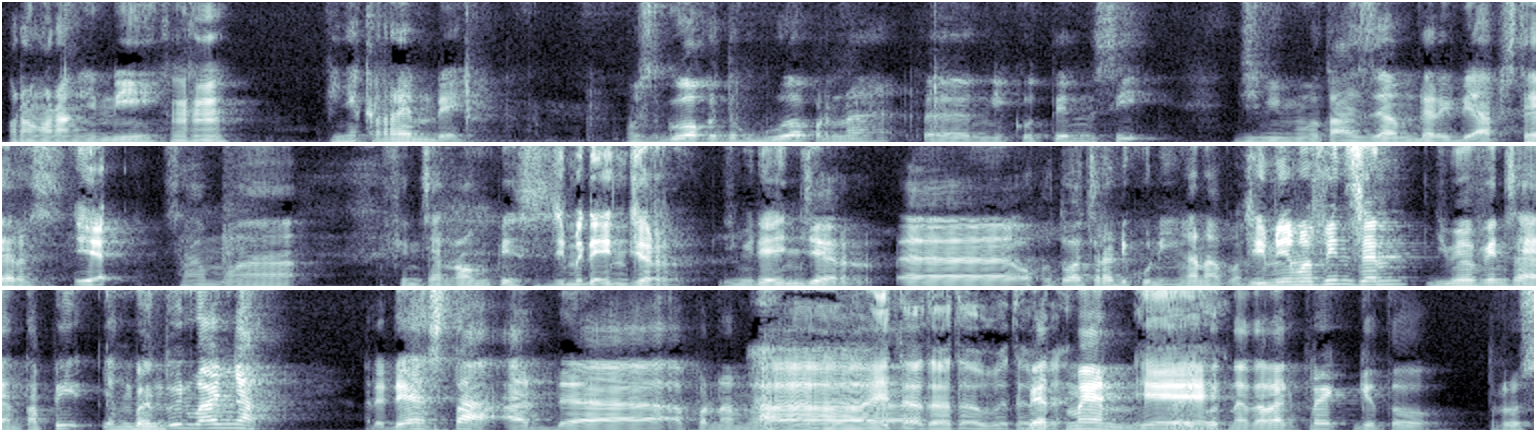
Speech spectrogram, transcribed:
orang-orang ini Mhm. kayaknya keren deh maksud gua waktu itu gua pernah eh, ngikutin si Jimmy Multazam dari The Upstairs Iya. sama Vincent Rompis Jimmy Danger. Jimmy Danger. Eh, waktu itu acara di Kuningan apa? Jimmy sama Vincent. Jimmy sama Vincent. Tapi yang bantuin banyak. Ada Desta ada apa namanya Ah, ada iya, tahu, tahu, tahu, gue tahu. Batman Iya. dari Good Night Electric gitu. Terus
